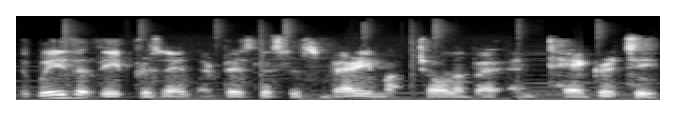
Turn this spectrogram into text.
the way that they present their business is very much all about integrity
